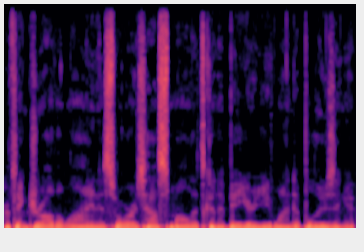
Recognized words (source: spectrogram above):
I think, draw the line as far as how small it's going to be, or you wind up losing it.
